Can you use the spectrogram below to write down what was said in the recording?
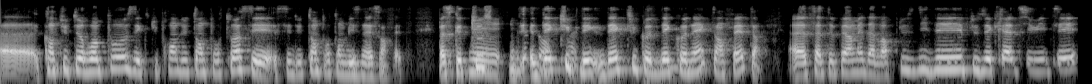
euh, quand tu te reposes et que tu prends du temps pour toi, c'est, c'est du temps pour ton business en fait. Parce que tout, dès que tu dès, que tu déconnectes en fait, euh, ça te permet d'avoir plus d'idées, plus de créativité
